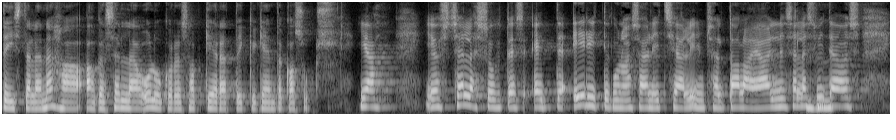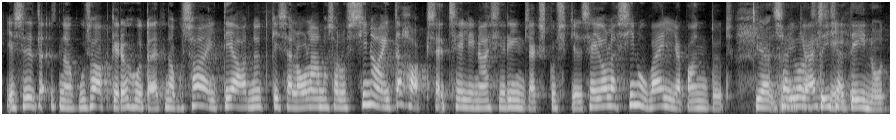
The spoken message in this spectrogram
teistele näha, aga selle olukorra saab keerata ikkagi enda kasuks. jah, just selles suhtes, et eriti kuna sa olid seal ilmselt alaealine selles mm -hmm. videos ja seda nagu saabki rõhuda, et nagu sa ei teadnudki selle olemasolust, sina ei tahaks, et selline asi ringleks kuskil, see ei ole sinu välja pandud. ja sa ei ole seda ise teinud.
